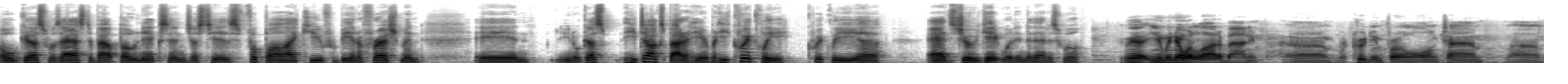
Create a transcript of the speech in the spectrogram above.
old Gus was asked about Bo Nix and just his football IQ for being a freshman, and you know Gus he talks about it here, but he quickly quickly uh, adds Joey Gatewood into that as well. Well, you know, we know a lot about him. Um, recruited him for a long time. Um,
